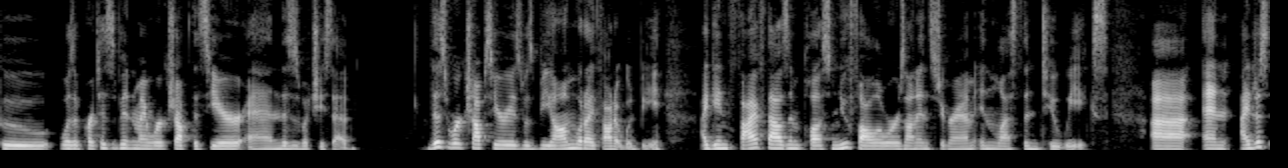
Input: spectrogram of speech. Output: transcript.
who was a participant in my workshop this year. And this is what she said This workshop series was beyond what I thought it would be. I gained 5,000 plus new followers on Instagram in less than two weeks. Uh, and I just,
